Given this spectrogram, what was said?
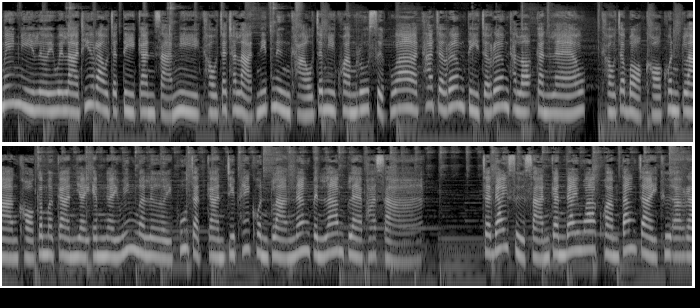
ไม่มีเลยเวลาที่เราจะตีกันสามีเขาจะฉลาดนิดนึงเขาจะมีความรู้สึกว่าถ้าจะเริ่มตีจะเริ่มทะเลาะกันแล้ว เขาจะบอกขอคนกลางขอกรรมการใหญ่เอ็มไงวิ่งมาเลย ผู้จัดการจิ๊บให้คนกลางนั่งเป็นล่ามแปลภาษา จะได้สื่อสารกันได้ว่าความตั้งใจคืออะไร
